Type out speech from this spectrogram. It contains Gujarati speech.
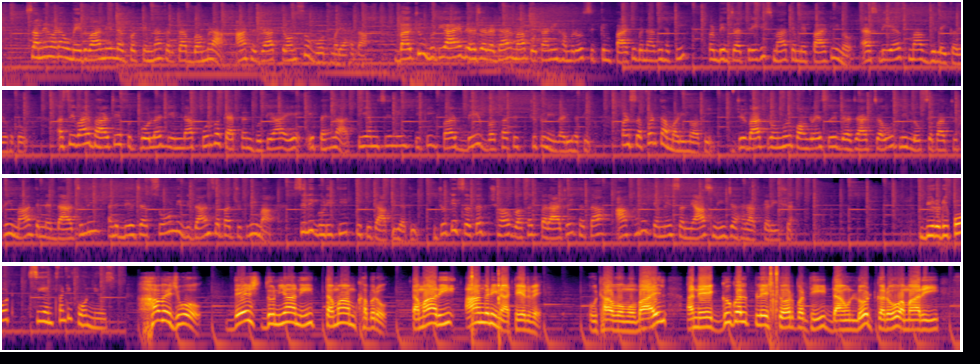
સામેવાળા ઉમેદવારને લગભગ તેમના કરતાં બમણા આઠ હજાર ત્રણસો વોટ મળ્યા હતા. બાજુંગ ભુટિયાએ બે હજાર અઢારમાં પોતાની હમરો સિક્કિમ પાર્ટી બનાવી હતી, પણ બે હજાર ત્રેવીસમાં તેમણે પાર્ટીનો એસડીએફમાં વિલય કર્યો હતો. આ સિવાય ભારતીય ફૂટબોલર ટીમના પૂર્વ કેપ્ટન ભુટિયાએ એ પહેલા ટીએમસીની ટિકિટ પર બે વખત ચૂંટણી લડી હતી, પણ સફળતા મળી નહોતી. જે બાદ તૃણમૂલ કોંગ્રેસે બે હજાર ચૌદની લોકસભા ચૂંટણીમાં તેમને દાર્જિલિંગ અને બે હજાર સોળની વિધાનસભા ચૂંટણીમાં સિલિગુડીથી ટિકિટ આપી હતી. જો કે સતત છ વખત પરાજય થતાં આખરે તેમણે સંન્યાસની જાહેરાત કરી છે. Bureau report CN twenty four news. હવે જુઓ દેશ દુનિયાની તમામ ખબરો તમારી આંગળીના ટેરવે. ઉઠાવો મોબાઈલ અને ગૂગલ પ્લે સ્ટોર પરથી ડાઉનલોડ કરો અમારી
